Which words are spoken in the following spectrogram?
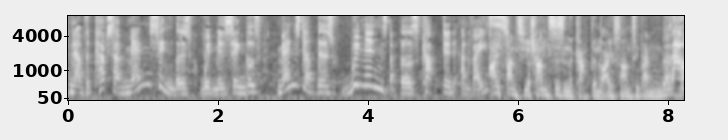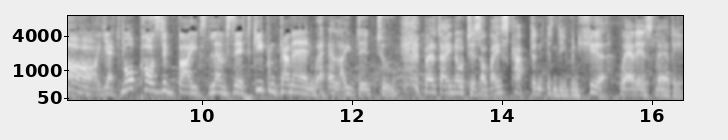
Now, the cups are men's singles, women's singles, men's doubles, women's doubles, captain and vice. I fancy your chances in the captain of Ice Auntie Brenda. Oh, yet more positive vibes. Loves it. Keep 'em coming. Well, I did too. But I notice our vice captain isn't even here. Where is Larry?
